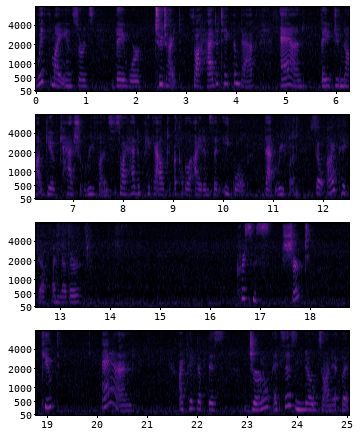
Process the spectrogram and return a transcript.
with my inserts, they were too tight. So I had to take them back and they do not give cash refunds. So I had to pick out a couple of items that equal that refund. So I picked up another Christmas shirt, cute, and I picked up this journal. It says notes on it, but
